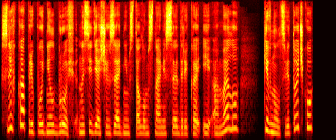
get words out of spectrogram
слегка приподнял бровь на сидящих за одним столом с нами Седрика и Амелу, кивнул цветочку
